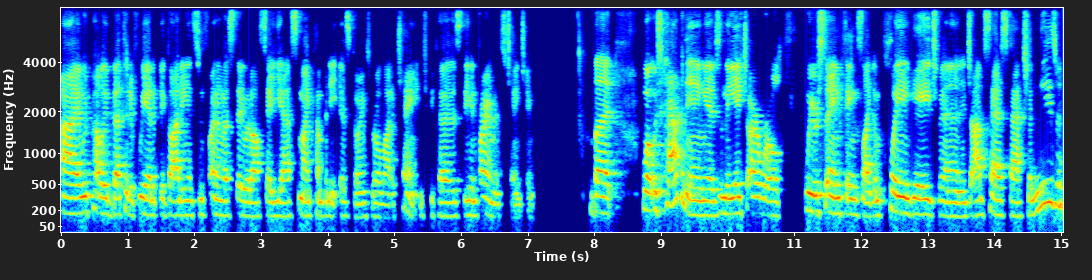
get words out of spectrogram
I would probably bet that if we had a big audience in front of us, they would all say, yes, my company is going through a lot of change because the environment's changing. But what was happening is in the HR world, we were saying things like employee engagement and job satisfaction. These are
